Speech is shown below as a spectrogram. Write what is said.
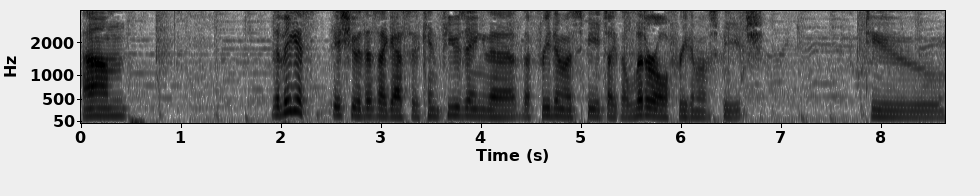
Um, the biggest issue with this, I guess, is confusing the the freedom of speech, like the literal freedom of speech, to you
